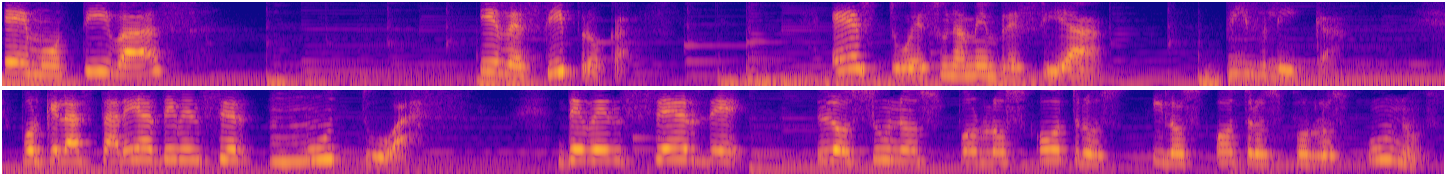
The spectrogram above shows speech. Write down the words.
emotivas y recíprocas. Esto es una membresía bíblica, porque las tareas deben ser mutuas, deben ser de los unos por los otros y los otros por los unos.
